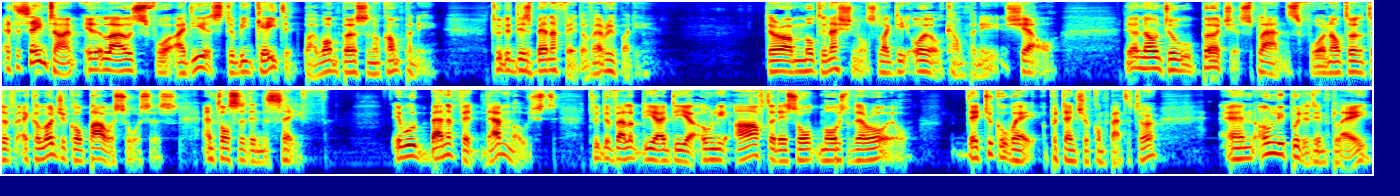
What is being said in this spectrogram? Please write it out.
At the same time, it allows for ideas to be gated by one person or company, to the disbenefit of everybody. There are multinationals like the oil company Shell. They are known to purchase plans for an alternative ecological power sources and toss it in the safe. It would benefit them most to develop the idea only after they sold most of their oil. They took away a potential competitor and only put it in play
